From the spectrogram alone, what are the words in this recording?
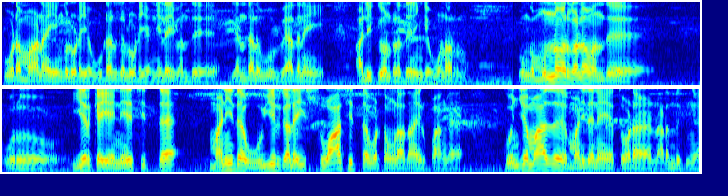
கூடமான எங்களுடைய உடல்களுடைய நிலை வந்து எந்த அளவு வேதனை அளிக்கும்ன்றதை நீங்கள் உணரணும். உங்கள் முன்னோர்களும் வந்து ஒரு இயற்கையை நேசித்த மனித உயிர்களை சுவாசித்த ஒருத்தவங்களாக தான் இருப்பாங்க. கொஞ்சமாவது மனித நேயத்தோட நடந்துக்குங்க.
